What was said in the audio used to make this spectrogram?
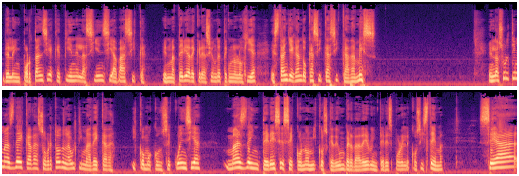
de la importancia que tiene la ciencia básica en materia de creación de tecnología están llegando casi casi cada mes. En las últimas décadas, sobre todo en la última década, y como consecuencia más de intereses económicos que de un verdadero interés por el ecosistema, se ha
